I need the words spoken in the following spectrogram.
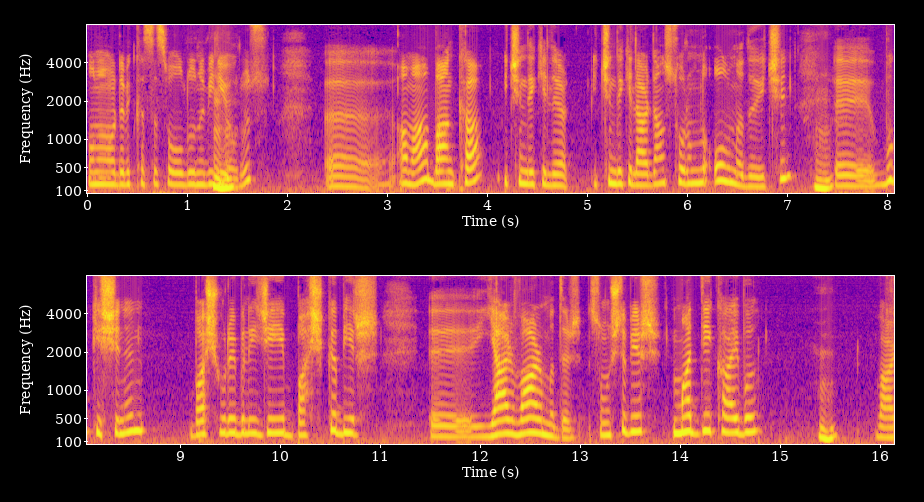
Onun orada bir kasası olduğunu biliyoruz. Ee, ama banka içindekiler içindekilerden sorumlu olmadığı için e, bu kişinin başvurabileceği başka bir e, yer var mıdır? Sonuçta bir maddi kaybı Hı hı. var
